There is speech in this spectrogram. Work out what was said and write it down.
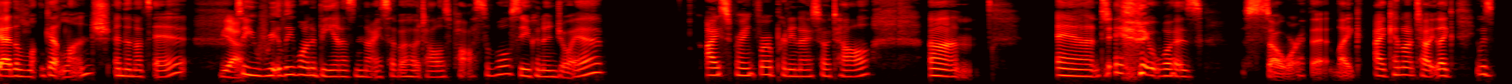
Get a get lunch and then that's it. Yeah. So you really want to be in as nice of a hotel as possible so you can enjoy it. I sprang for a pretty nice hotel. Um and it was so worth it. Like I cannot tell you. Like it was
